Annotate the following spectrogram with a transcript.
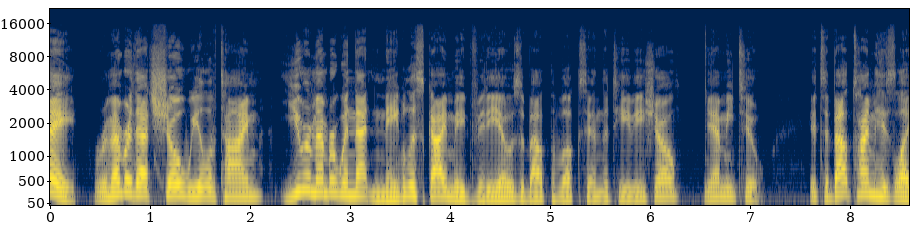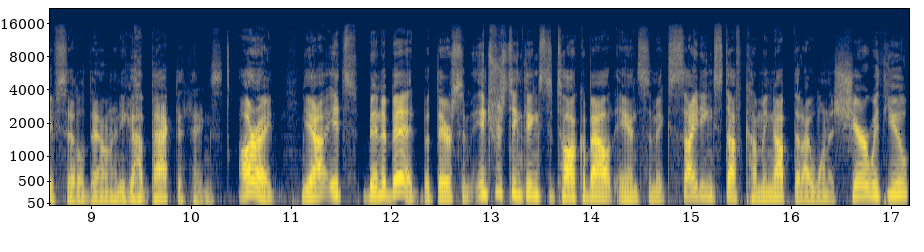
Hey, remember that show Wheel of Time? You remember when that nameless guy made videos about the books and the TV show? Yeah, me too. It's about time his life settled down and he got back to things. All right, yeah, it's been a bit, but there's some interesting things to talk about and some exciting stuff coming up that I want to share with you.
